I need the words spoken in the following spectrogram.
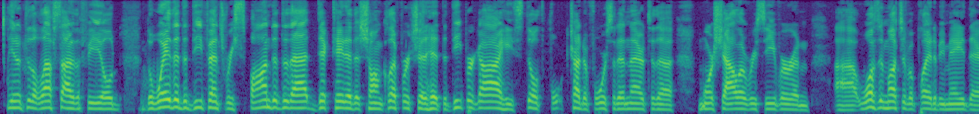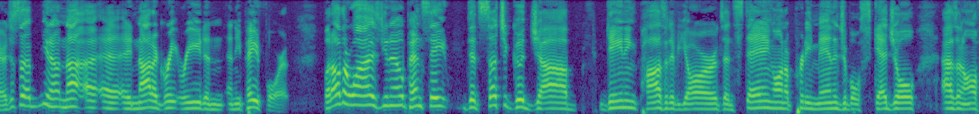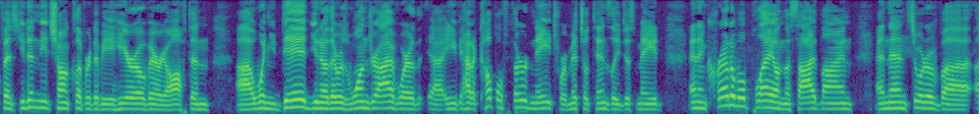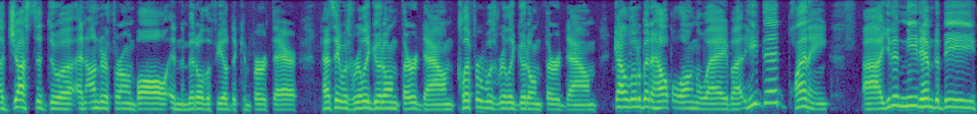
you know, to the left side of the field. The way that the defense responded to that dictated that Sean Clifford should hit the deeper guy. He still for, tried to force it in there to the more shallow receiver, and uh, wasn't much of a play to be made there. Just a you know not a, a, not a great read, and and he paid for it. But otherwise, you know, Penn State did such a good job gaining positive yards and staying on a pretty manageable schedule as an offense. You didn't need Sean Clifford to be a hero very often. Uh, when you did, you know, there was one drive where uh, he had a couple third and eights where Mitchell Tinsley just made an incredible play on the sideline and then sort of uh, adjusted to a, an underthrown ball in the middle of the field to convert there. State was really good on third down. Clifford was really good on third down. Got a little bit of help along the way, but he did plenty. Uh, you didn't need him to be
